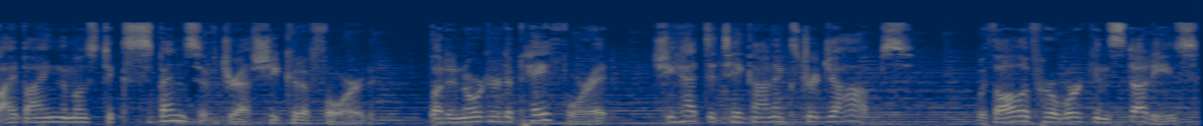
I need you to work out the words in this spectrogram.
by buying the most expensive dress she could afford. But in order to pay for it, she had to take on extra jobs. With all of her work and studies,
